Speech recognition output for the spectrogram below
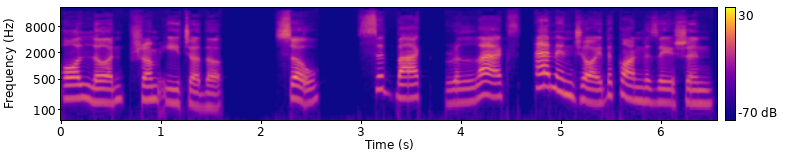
all learn from each other. So, sit back, relax, and enjoy the conversation.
